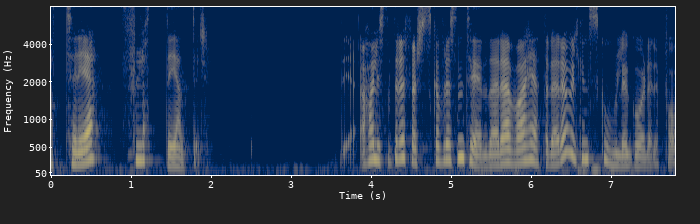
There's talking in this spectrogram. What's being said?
av tre flotte jenter. Jeg har lyst til at dere først skal presentere dere. Hva heter dere, og hvilken skole går dere på?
